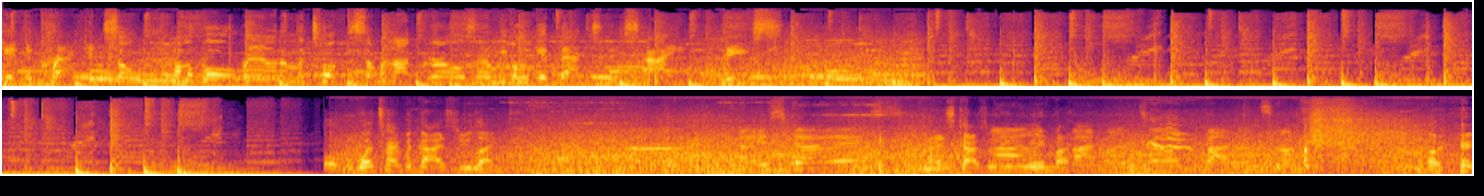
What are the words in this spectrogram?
getting it cracking. So I'm gonna go around, I'm gonna talk to some hot girls, and we gonna get back to this. Alright? Peace. What type of guys do you like? Uh, nice guys. Nice guys. What No, do I mean like the by? bad ones. I like the bad ones. Okay.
